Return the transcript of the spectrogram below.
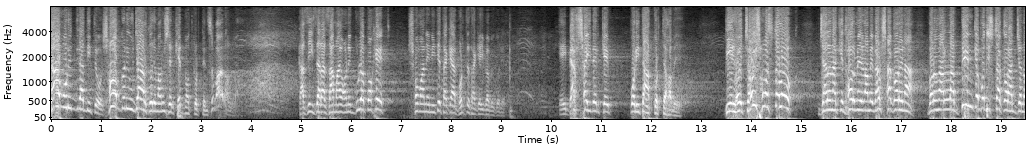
যা মুরিদরা দিত সবগুলি উজাড় করে মানুষের খেদমত করতেন সুবাহ আল্লাহ কাজেই যারা জামায় অনেকগুলো পকেট সমানে নিতে থাকে আর ভরতে থাকে এইভাবে করে। এই ব্যবসায়ীদেরকে পরিত্যাগ করতে হবে। পীর হচ্ছে ওই সমস্ত লোক যারা নাকি ধর্মের নামে ব্যবসা করে না, বরং আল্লাহ দিনকে প্রতিষ্ঠা করার জন্য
